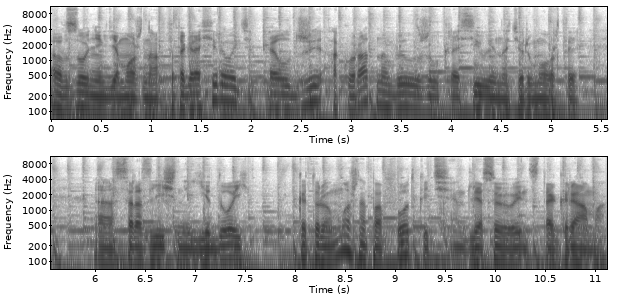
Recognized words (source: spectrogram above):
в зоне, где можно фотографировать, LG аккуратно выложил красивые натюрморты а, с различной едой, которую можно пофоткать для своего инстаграма.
